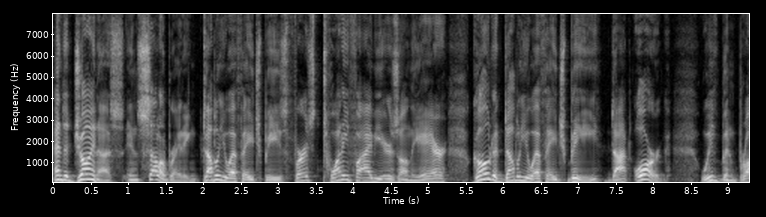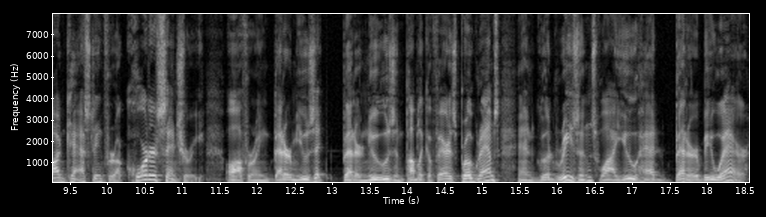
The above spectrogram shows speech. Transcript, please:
and to join us in celebrating WFHB's first 25 years on the air, go to WFHB.org. We've been broadcasting for a quarter century, offering better music, better news and public affairs programs, and good reasons why you had better beware.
